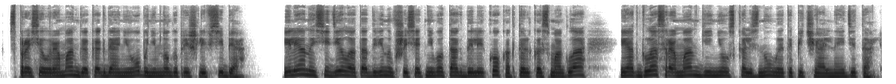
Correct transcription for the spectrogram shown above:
— спросил Романго, когда они оба немного пришли в себя. Ильяна сидела, отодвинувшись от него так далеко, как только смогла, и от глаз Романги не ускользнула эта печальная деталь.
